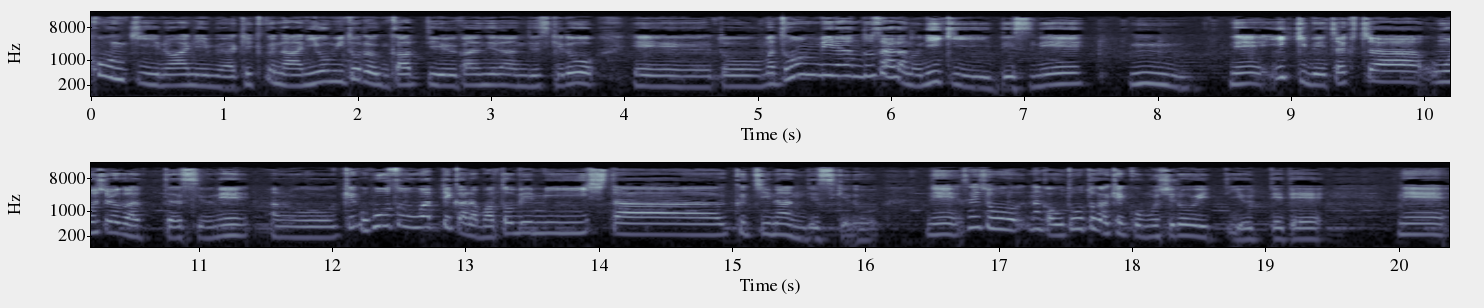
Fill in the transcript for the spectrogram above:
今期のアニメは結局何を見とるんかっていう感じなんですけど、えーと、まあ、ゾンビランドサガの2期ですね。うん。ね、1期めちゃくちゃ面白かったですよね。あの、結構放送終わってからまとめ見した口なんですけど、ね、最初なんか弟が結構面白いって言ってて、ね、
